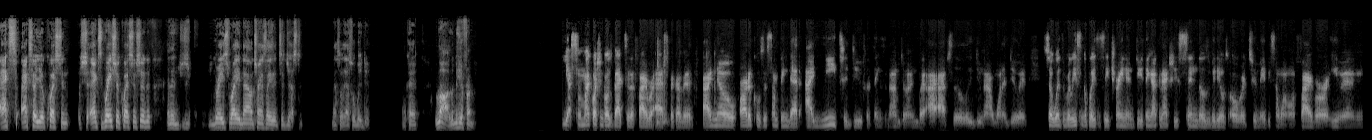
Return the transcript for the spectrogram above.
Ask ask her your question. Ask Grace your question, sugar, and then Grace write it down, translate it to Justin. That's what that's what we do. Okay, Law. Let me hear from you. Yes, so my question goes back to the Fiverr aspect of it. I know articles is something that I need to do for things that I'm doing, but I absolutely do not want to do it. So with releasing complacency training, do you think I can actually send those videos over to maybe someone on Fiverr or even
